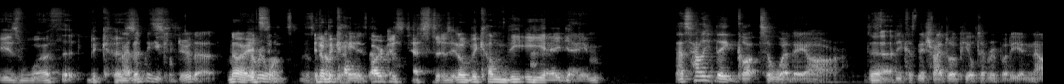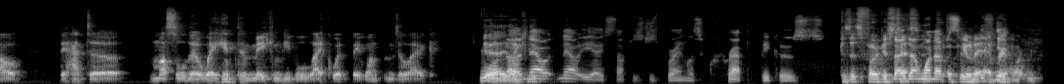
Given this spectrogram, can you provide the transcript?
is worth it because I don't think you can do that. no, it's, Everyone's there's it'll nobody become focus tested. It'll become the EA game. That's how they got to where they are. Yeah. Because they tried to appeal to everybody, and now they had to muscle their way into making people like what they want them to like. Yeah, Well, no, like, now now EA stuff is just brainless crap because because it's focus they don't want to to appeal to upset- yeah. everyone.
